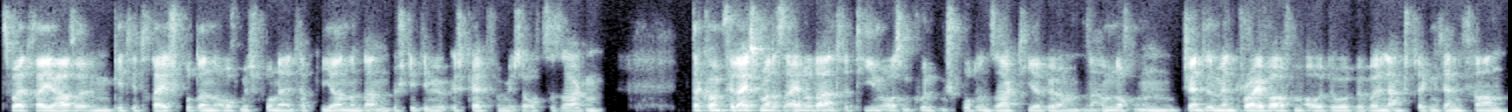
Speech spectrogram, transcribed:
Zwei, drei Jahre im GT3-Sport dann auch mich vorne etablieren und dann besteht die Möglichkeit für mich auch zu sagen, da kommt vielleicht mal das ein oder andere Team aus dem Kundensport und sagt, hier, wir haben noch einen Gentleman Driver auf dem Auto, wir wollen Langstreckenrennen fahren,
